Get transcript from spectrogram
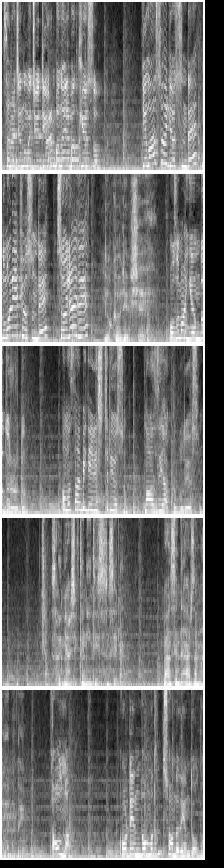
Sana canım acıyor diyorum bana öyle bakıyorsun. Yalan söylüyorsun de, numara yapıyorsun de. Söyle hadi. Yok öyle bir şey. O zaman yanımda dururdun. Ama sen beni eleştiriyorsun. Nazlı'yı haklı buluyorsun. Sen gerçekten iyi değilsin Selin. Ben senin her zaman yanındayım. Olma. Orada yanımda olmadın, şu anda da yanımda olma.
